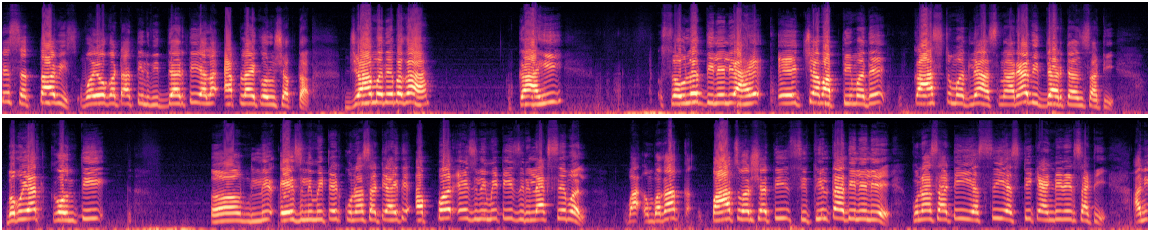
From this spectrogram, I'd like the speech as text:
ते सत्तावीस वयोगटातील विद्यार्थी याला ॲप्लाय करू शकतात. ज्यामध्ये बघा काही सवलत दिलेली आहे एजच्या बाबतीमध्ये कास्टमधल्या असणाऱ्या विद्यार्थ्यांसाठी. बघूयात कोणती एज लिमिटेड कुणासाठी आहे ते upper age limit is relaxable बघा पाच वर्षाची शिथिलता दिलेली आहे. कुणासाठी? एस सी एस टी कॅन्डिडेटसाठी आणि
